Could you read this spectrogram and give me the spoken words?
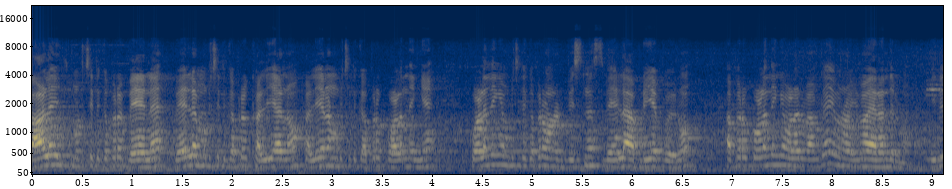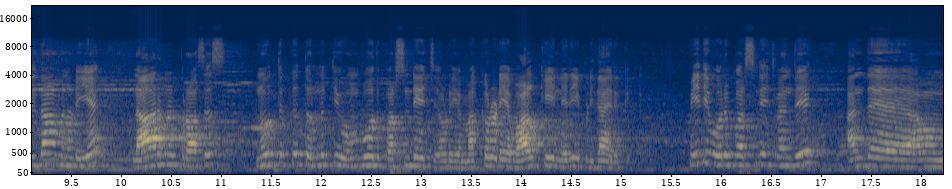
காலேஜ் முடிச்சதுக்கப்புறம் வேலை வேலை முடிச்சதுக்கப்புறம் கல்யாணம் கல்யாணம் முடிச்சதுக்கப்புறம் குழந்தைங்க குழந்தைங்க முடிச்சதுக்கப்புறம் அவனோட பிஸ்னஸ் வேலை அப்படியே போயிடும் அப்புறம் குழந்தைங்க வளருவாங்க இவன் இவன் இறந்துருவான். இதுதான் அவனுடைய நார்மல் ப்ராசஸ் நூற்றுக்கு தொண்ணூற்றி ஒம்பது பர்சன்டேஜ் உடைய மக்களுடைய வாழ்க்கை நெறி இப்படி தான் இருக்குது மீதி ஒரு பர்சன்டேஜ் வந்து அந்த அவன்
